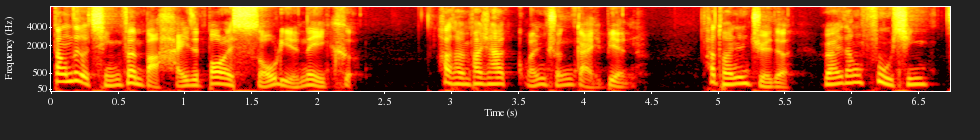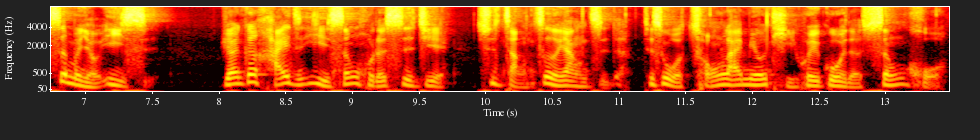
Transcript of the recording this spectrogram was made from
当这个勤奋把孩子抱在手里的那一刻，他突然发现他完全改变了。他突然间觉得，原来当父亲这么有意思，原来跟孩子一起生活的世界是长这样子的，这是我从来没有体会过的生活。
